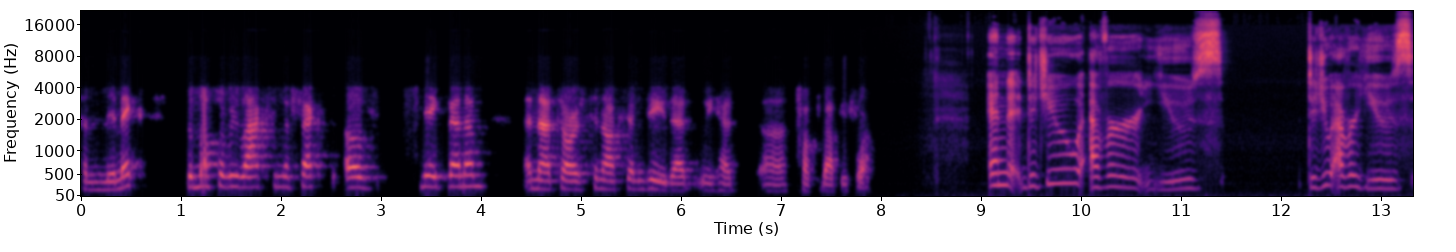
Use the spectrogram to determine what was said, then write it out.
to mimic the muscle relaxing effects of snake venom. And that's our Synox MD that we had uh, talked about before. And did you ever use did you ever use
